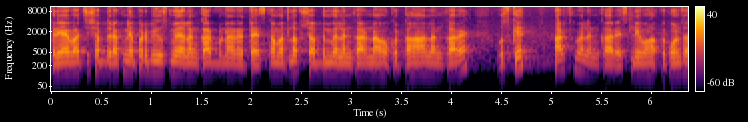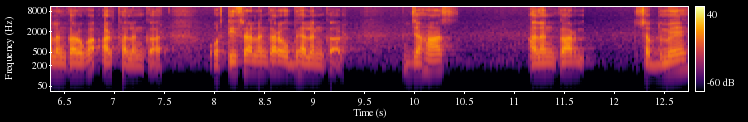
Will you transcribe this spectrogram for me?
पर्यायवाची शब्द रखने पर भी उसमें अलंकार बना रहता है। इसका मतलब शब्द में अलंकार ना होकर कहाँ अलंकार है? उसके अर्थ में अलंकार है। इसलिए वहाँ पे कौन सा अलंकार होगा? अर्थ अलंकार। और तीसरा अलंकार है उभयालंकार। जहाँ अलंकार शब्द में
